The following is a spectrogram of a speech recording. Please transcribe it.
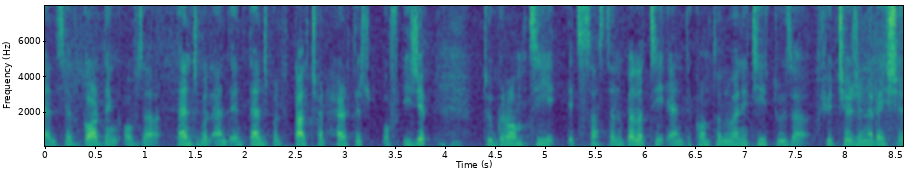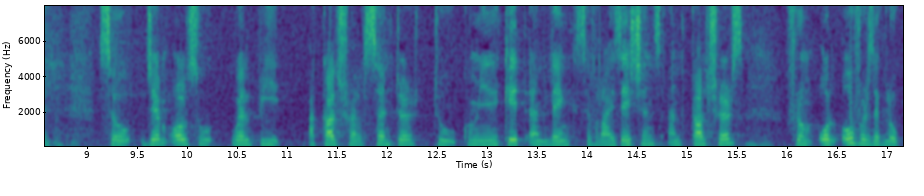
and safeguarding of the tangible and intangible cultural heritage of Egypt mm-hmm. to guarantee its sustainability and continuity to the future generation. So GEM also will be a cultural center to communicate and link civilizations and cultures mm-hmm. from all over the globe,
